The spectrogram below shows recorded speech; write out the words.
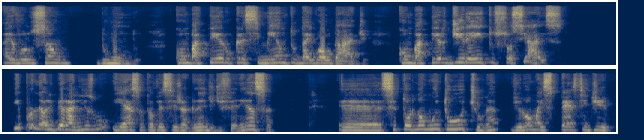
a evolução do mundo, combater o crescimento da igualdade, combater direitos sociais. E para o neoliberalismo, e essa talvez seja a grande diferença, é, se tornou muito útil, né? virou uma espécie de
